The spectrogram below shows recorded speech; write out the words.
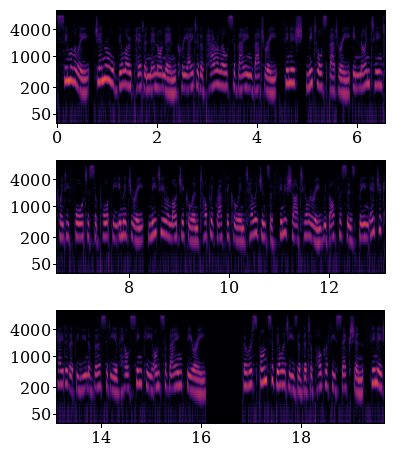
Similarly, General Vilho Petter Nenonen created a parallel surveying battery Finnish, battery in 1924 to support the imagery, meteorological and topographical intelligence of Finnish artillery with officers being educated at the University of Helsinki on surveying theory. The responsibilities of the topography section Finnish,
